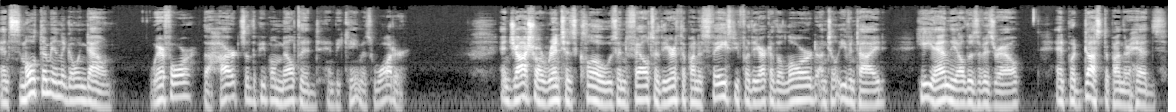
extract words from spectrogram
and smote them in the going down. Wherefore the hearts of the people melted and became as water. And Joshua rent his clothes and fell to the earth upon his face before the ark of the Lord until eventide, he and the elders of Israel, and put dust upon their heads.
